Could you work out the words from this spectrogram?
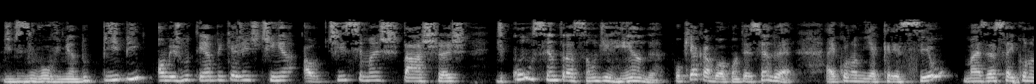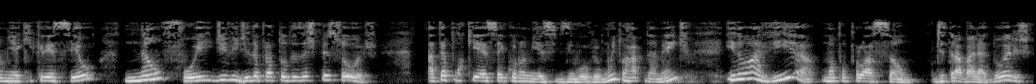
de desenvolvimento do PIB, ao mesmo tempo em que a gente tinha altíssimas taxas de concentração de renda. O que acabou acontecendo é, a economia cresceu, mas essa economia que cresceu não foi dividida para todas as pessoas até porque essa economia se desenvolveu muito rapidamente e não havia uma população de trabalhadores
